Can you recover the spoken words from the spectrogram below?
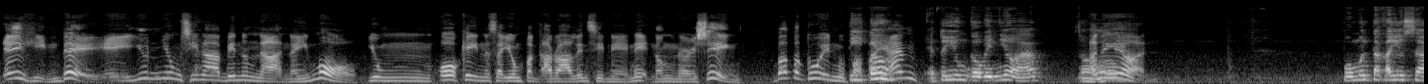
Eh hindi, eh yun yung sinabi ng nanay mo. Yung okay na sa yung pag-aralin si Nene ng nursing. Babaguhin mo pa Tito, ba yan? ito yung gawin nyo, ha? Oo. Ano yan? Pumunta kayo sa,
